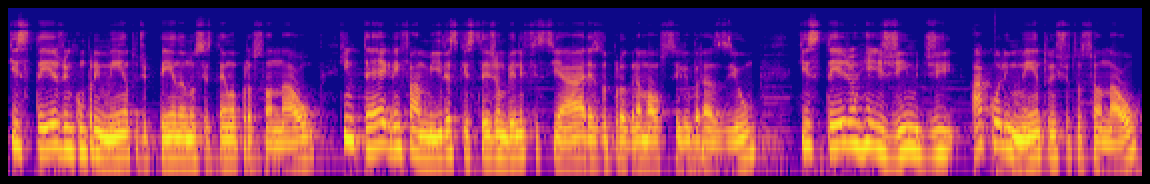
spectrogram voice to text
que estejam em cumprimento de pena no sistema profissional, que integrem famílias que sejam beneficiárias do programa Auxílio Brasil, que estejam em regime de acolhimento institucional,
